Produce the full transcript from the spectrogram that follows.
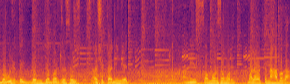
बघू शकता एकदम जबरदस्त असे- असे टर्निंग आहेत. आणि समोर समोर मला वाटतं ना हा बघा.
